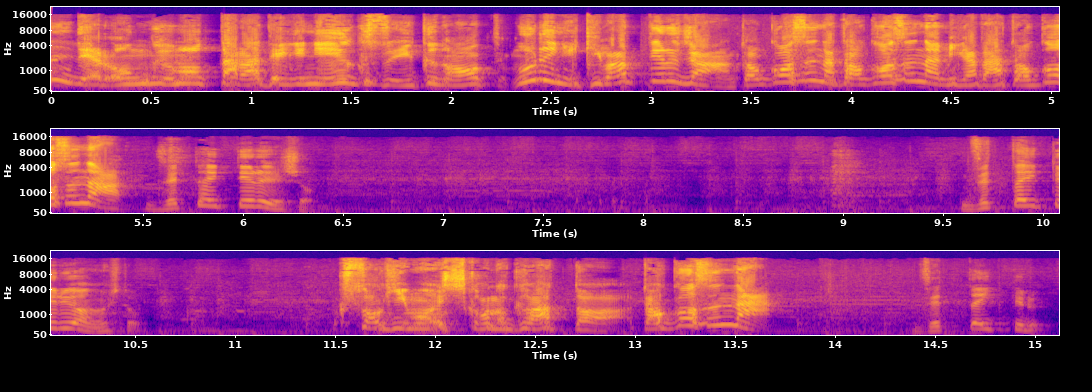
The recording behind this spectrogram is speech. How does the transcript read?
なんでロング持ったら敵に X 行くの？って無理に決まってるじゃん。特攻すんな特攻すんな味方。特攻すんな。絶対言ってるでしょ。絶対言ってるよ、あの人。クソキモいしこのクワット。特攻すんな。絶対言ってる。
